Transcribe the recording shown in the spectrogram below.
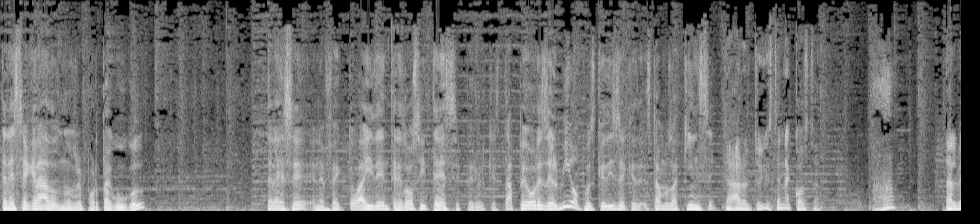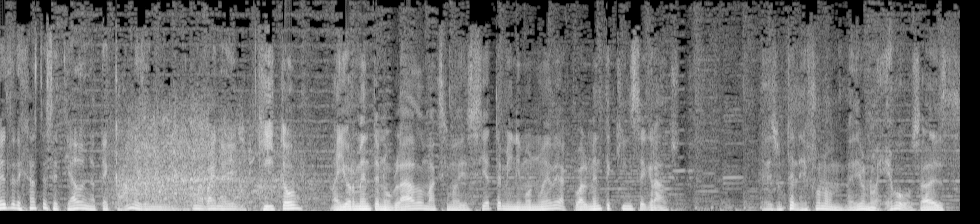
13 grados nos reporta Google. 13, en efecto, hay de entre 12 y 13, pero el que está peor es el mío, pues que dice que estamos a 15. Claro, el tuyo está en la costa. Ah, Tal vez le dejaste seteado en Atecama, y en una, vaina ahí. Quito, mayormente nublado, máximo 17, mínimo 9, actualmente 15 grados. Es un teléfono medio nuevo, o sea, es...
